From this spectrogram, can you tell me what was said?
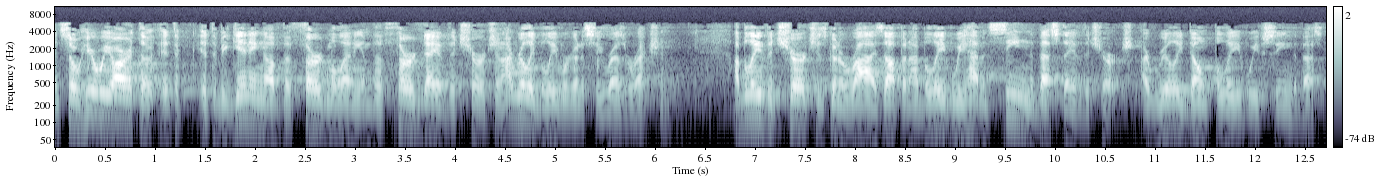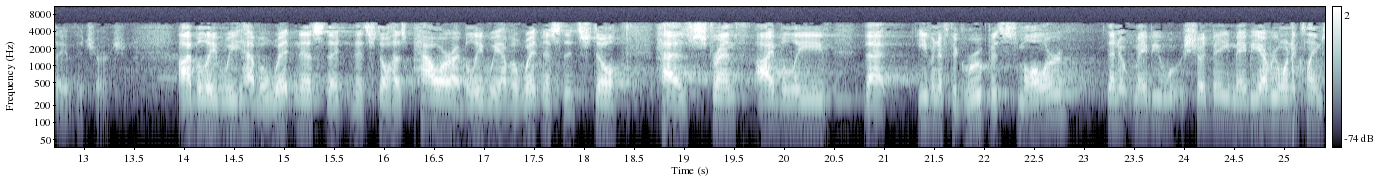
And so here we are at the, at, the, at the beginning of the third millennium, the third day of the church, and I really believe we're going to see resurrection. I believe the church is going to rise up, and I believe we haven't seen the best day of the church. I really don't believe we've seen the best day of the church. I believe we have a witness that, that still has power. I believe we have a witness that still has strength. I believe that even if the group is smaller than it maybe should be, maybe everyone that claims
